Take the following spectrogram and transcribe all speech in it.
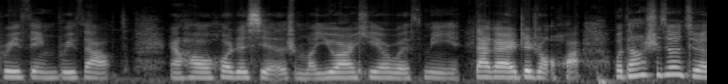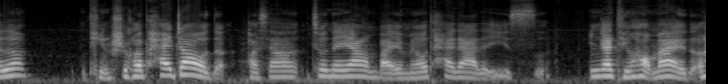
Breathe in, breathe out，然后或者写的什么 You are here with me，大概这种话，我当时就觉得挺适合拍照的，好像就那样吧，也没有太大的意思。应该挺好卖的，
